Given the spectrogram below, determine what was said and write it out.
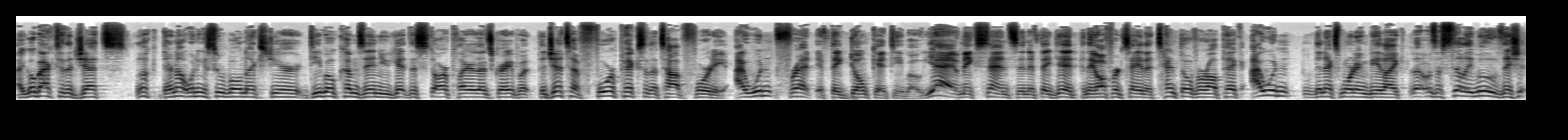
I go back to the Jets. Look, they're not winning a Super Bowl next year. Deebo comes in, you get this star player, that's great, but the Jets have four picks in the top 40. I wouldn't fret if they don't get Deebo. Yeah, it makes sense. And if they did, and they offered, say, the 10th overall pick, I wouldn't the next morning be like, that was a silly move. They should.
